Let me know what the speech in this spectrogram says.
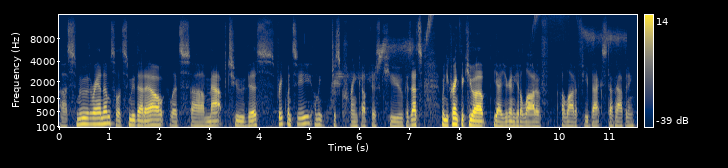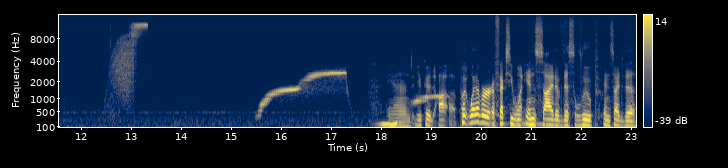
uh, smooth random, so let's smooth that out. Let's uh, map to this frequency. Let me just crank up this Q, because that's, when you crank the Q up, yeah, you're going to get a lot of, a lot of feedback stuff happening. and you could uh, put whatever effects you want inside of this loop, inside the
